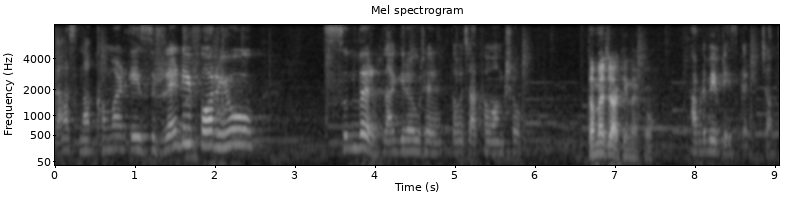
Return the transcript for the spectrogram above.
દાસના khaman is ready for you સુંદર લાગી રહ્યું છે. તમે ચાખવા માંગશો. તમે ચાખી નાખો. આપણે બે ટેસ્ટ કરીએ ચાલો.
